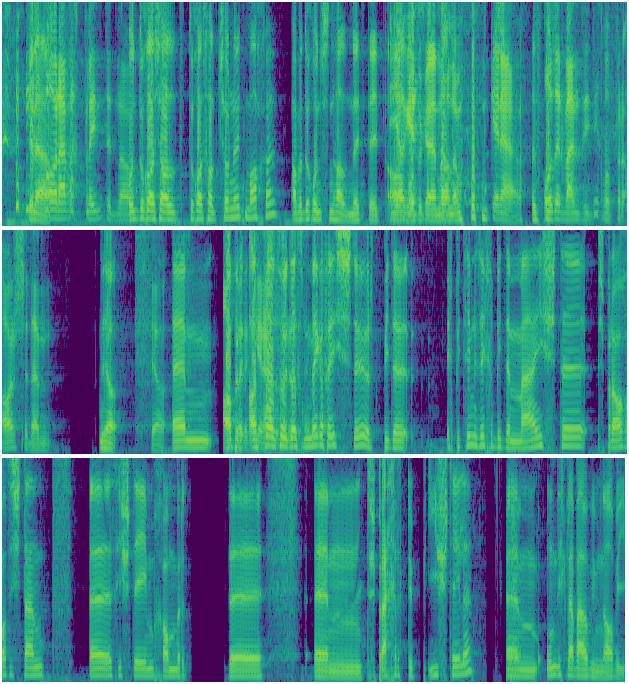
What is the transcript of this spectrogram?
genau. ich fahre einfach blindet nach. und du kannst halt, du kannst halt schon nicht machen, aber du kommst dann halt nicht dort an, Ja, wo genau. du gerne an wohnst. genau. Oder wenn sie dich verarschen dann Ja. ja. Ähm, aber Aber genau, ich das mega ja. fest stört, bei der, ich bin ziemlich sicher, bei den meisten Sprachassistenzsystemen kann man den, ähm, den Sprechertyp einstellen. Ähm, Und ich glaube auch beim Navi.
